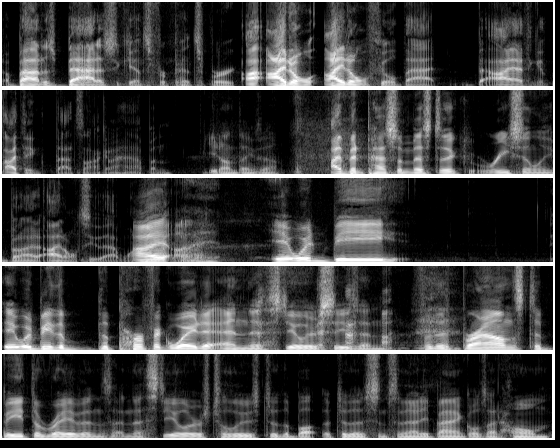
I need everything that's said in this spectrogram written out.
about as bad as it gets for Pittsburgh. I, I don't I don't feel that. I, I think I think that's not going to happen. You don't think so? I've been pessimistic recently, but I, I don't see that one. I. I it would be it would be the the perfect way to end the Steelers season for the Browns to beat the Ravens and the Steelers to lose to the to the Cincinnati Bengals at home.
